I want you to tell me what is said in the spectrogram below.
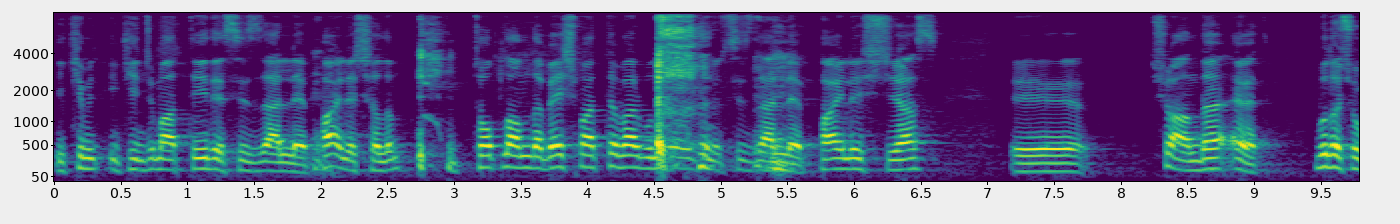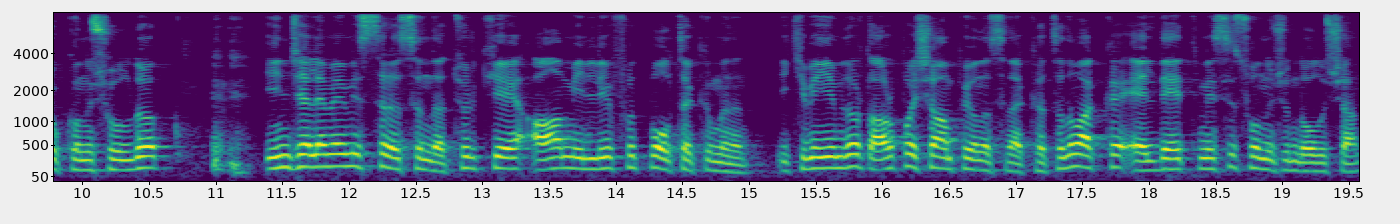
İki, ikinci maddeyi de sizlerle paylaşalım. Toplamda 5 madde var. Bunu dördünü sizlerle paylaşacağız. Ee, şu anda evet bu da çok konuşuldu. İncelememiz sırasında Türkiye A milli futbol takımının 2024 Avrupa Şampiyonası'na katılım hakkı elde etmesi sonucunda oluşan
